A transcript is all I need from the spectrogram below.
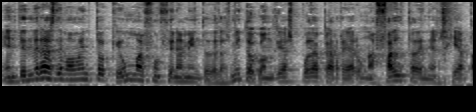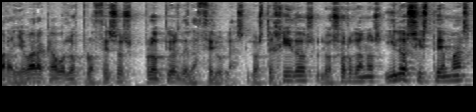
Entenderás de momento que un mal funcionamiento de las mitocondrias puede acarrear una falta de energía para llevar a cabo los procesos propios de las células, los tejidos, los órganos y los sistemas,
